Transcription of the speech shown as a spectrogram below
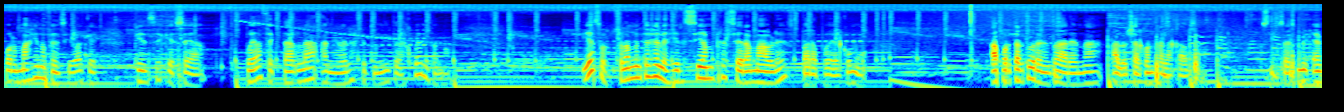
por más inofensiva que pienses que sea, puede afectarla a niveles que tú ni te das cuenta, ¿no? Y eso, solamente es elegir siempre ser amables para poder como aportar tu granito de arena a luchar contra la causa. mi, es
